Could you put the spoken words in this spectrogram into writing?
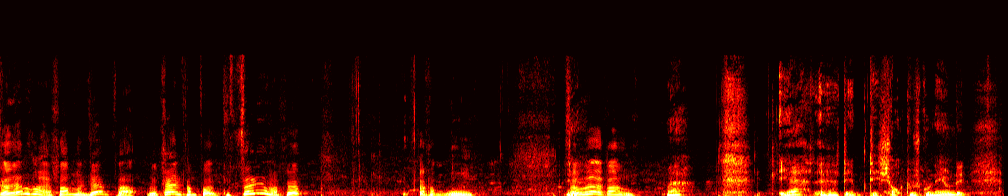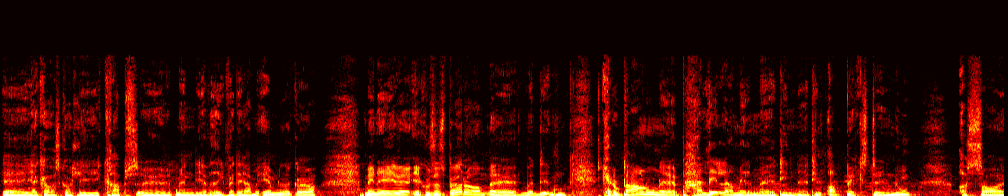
Og dem har jeg så med hjælp fra lokalsamfundet kunne følge mig selv og bruge. Så ved jeg godt, Ja, øh, det, det er sjovt, du skulle nævne det. Øh, jeg kan også godt lide krabs, øh, men jeg ved ikke, hvad det har med emnet at gøre. Men jeg kunne så spørge dig om, kan du drage nogle paralleller mellem din, din opvækst nu, og så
